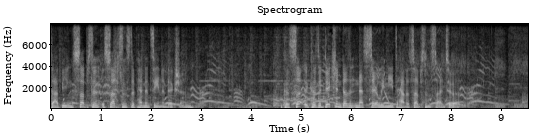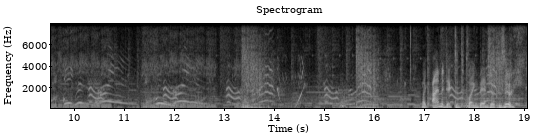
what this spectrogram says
That being substance substance dependency and addiction. Because because addiction doesn't necessarily need to have a substance side to it. Like I'm addicted to playing Banjo Kazooie.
